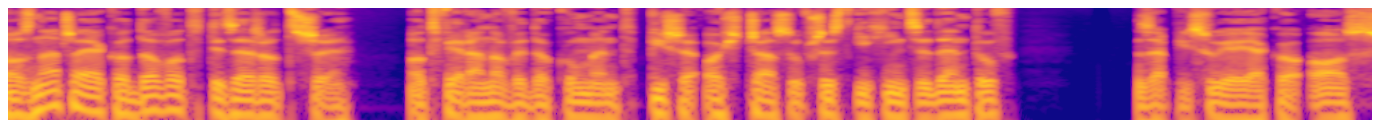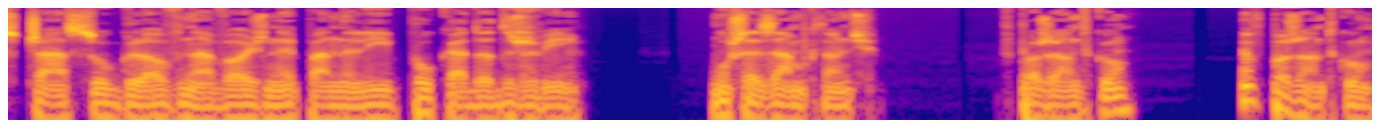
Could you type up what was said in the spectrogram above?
Oznacza jako dowód T03. Otwiera nowy dokument, pisze oś czasu wszystkich incydentów. Zapisuje jako os czasu glowna woźny pan Lee puka do drzwi. Muszę zamknąć. W porządku? W porządku.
